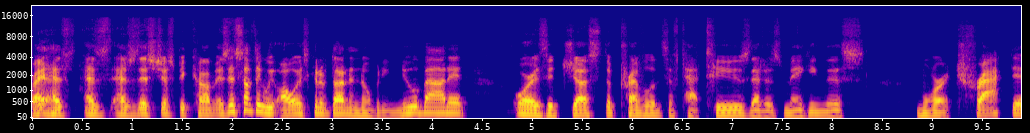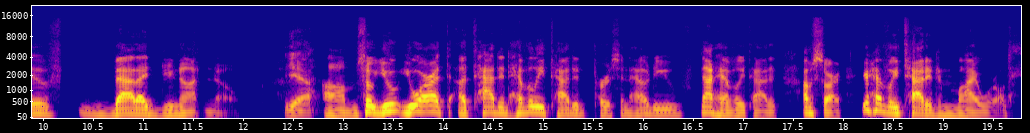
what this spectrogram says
right? Yeah. Has has has this just become? Is this something we always could have done and nobody knew about it, or is it just the prevalence of tattoos that is making this more attractive? That I do not know. Yeah. Um, so you you are a, a tatted, heavily tatted person. How do you not heavily tatted? I'm sorry, you're heavily tatted in my world.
